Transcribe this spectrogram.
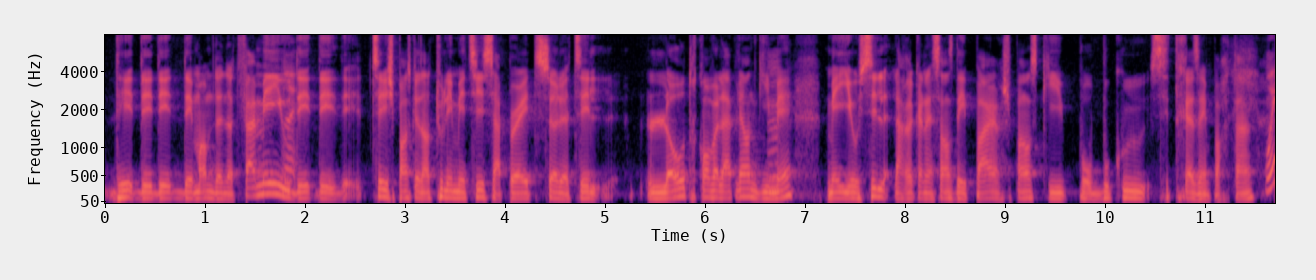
des, des, des, des membres de notre famille ou Ouais. des, des, des- tu sais, je pense que dans tous les métiers, ça peut être ça, tu sais, l'autre qu'on va l'appeler, entre guillemets, Mm. mais il y a aussi la reconnaissance des pairs, je pense, qui, pour beaucoup, c'est très important. Oui,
